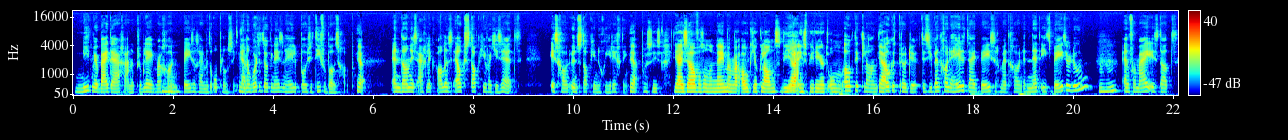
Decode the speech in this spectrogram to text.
niet meer bijdragen aan het probleem... maar gewoon Mhm. bezig zijn met de oplossing. Ja. En dan wordt het ook ineens een hele positieve boodschap. Ja. En dan is eigenlijk alles, elk stapje wat je zet... is gewoon een stapje in de goede richting. Ja, precies. Jij zelf als ondernemer, maar ook je klant die Ja. jou inspireert om... Ook de klant, Ja. ook het product. Dus je bent gewoon de hele tijd bezig met gewoon het net iets beter doen... Mhm. En voor mij is dat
